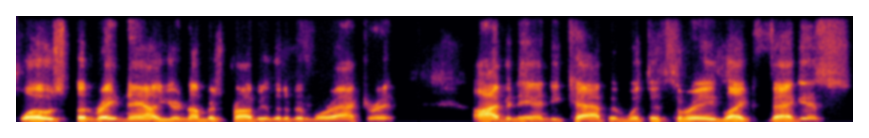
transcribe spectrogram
close, but right now your number's probably a little bit more accurate. I've been handicapping with the three like Vegas.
